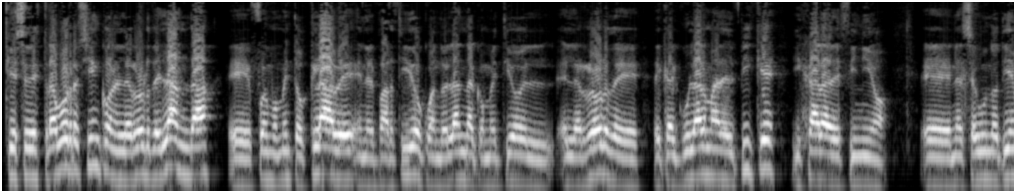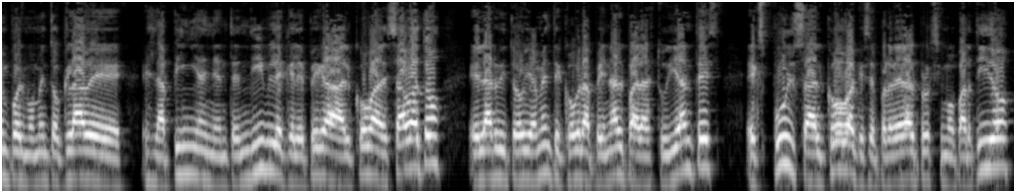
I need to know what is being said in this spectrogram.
que se destrabó recién con el error de Landa, fue un momento clave en el partido cuando Landa cometió el, error de, calcular mal el pique y Jara definió. Eh, en el segundo tiempo el momento clave es la piña inentendible que le pega al Coba de Sábato. El árbitro obviamente cobra penal para estudiantes, expulsa al Coba que se perderá el próximo partido.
